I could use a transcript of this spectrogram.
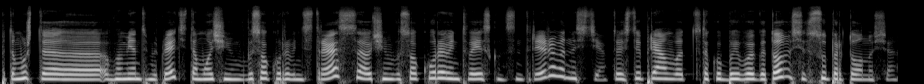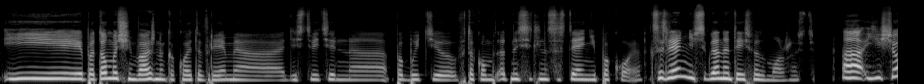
потому что в моменты мероприятия там очень высокий уровень стресса, очень высокий уровень твоей сконцентрированности. То есть ты прям вот в такой боевой готовности, в супер тонусе. И потом очень важно какое-то время действительно побыть в таком относительно состоянии покоя. К сожалению, не всегда на это есть возможность. А, еще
